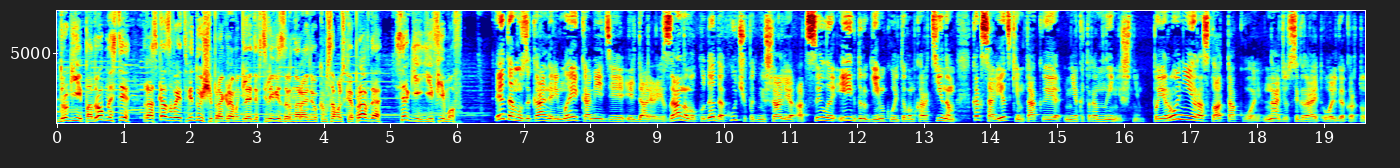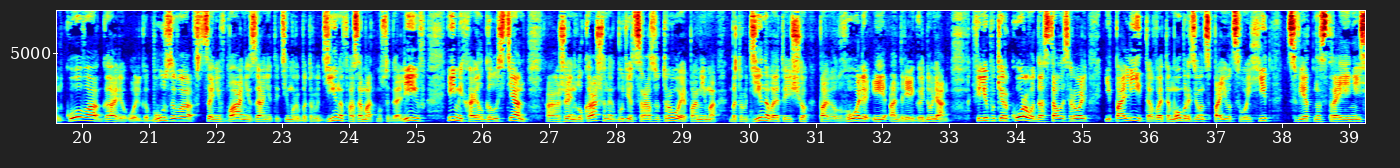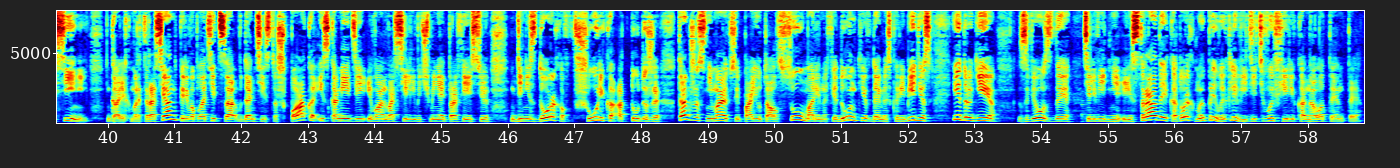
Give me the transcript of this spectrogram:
Другие подробности рассказывает ведущий программы «Глядя в телевизор» на радио «Комсомольская правда» Сергей Ефимов – это музыкальный ремейк комедии Эльдара Рязанова, куда до кучи подмешали отсылы и к другим культовым картинам, как советским, так и некоторым нынешним. По иронии, расклад такой. Надю сыграет Ольга Картункова, Галю Ольга Бузова, в сцене в бане заняты Тимур Батрудинов, Азамат Мусагалиев и Михаил Галустян. А Жень Лукашиных будет сразу трое, помимо Батрудинова, это еще Павел Воля и Андрей Гайдулян. Филиппу Киркорову досталась роль Иполита в этом образе он споет свой хит «Цвет настроения синий». Гарик Мартиросян перевоплотится в дантиста Шпака из комедии «Иван Васильевич меняет профессию». Денис Дорохов в Шурика оттуда же. Также снимаются и поют Алсу, Марина Федункив, Демис Карибидис и другие звезды телевидения и эстрады, которых мы привыкли видеть в эфире канала ТНТ.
